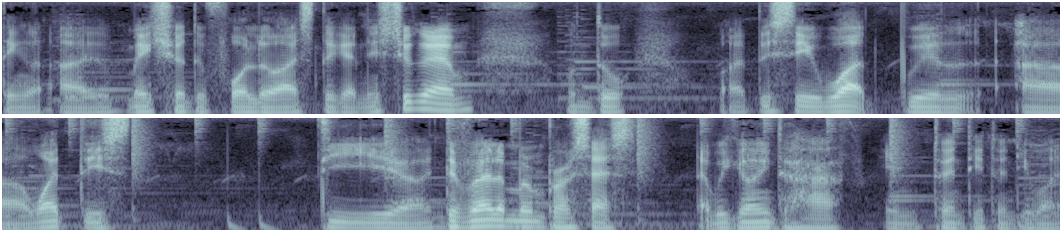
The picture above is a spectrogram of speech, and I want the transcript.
Think uh, make sure to follow us dekat Instagram untuk uh, to see what will uh, what is the uh, development process that we're going to have in 2021.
